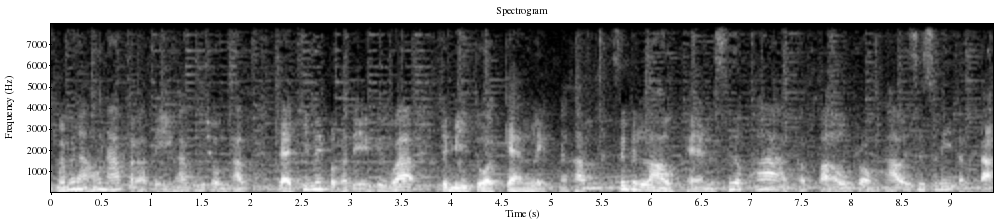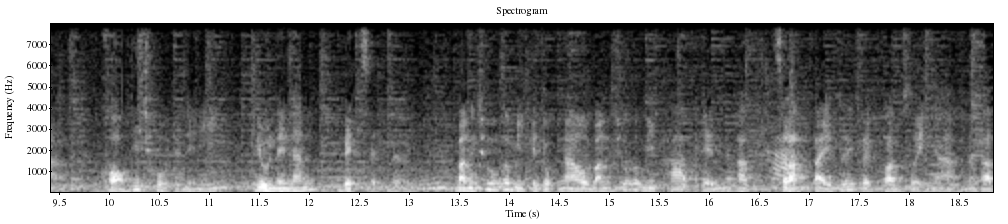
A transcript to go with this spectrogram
เหมือนผนังห้องน้ำปกติครับคุณผู้ชมครับ แต่ที่ไม่ปกติก็คือว่าจะมีตัวแกนเหล็กนะครับซึ่งเป็นราวแขวนเสื้อผ้ากระเป๋ารองเท้าอิสซอรี่ต่างๆ ของที่โชว์อยู่ในนี้ อยู่ในนั้นเบ็ดเสร็จเลย บางช่วงก็มีกระจกเงา บางช่วงก็มีภาพเพ้นท์นะครับค่ะ สลับไปเพื่อให้เกิดความสวยงามนะครับ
